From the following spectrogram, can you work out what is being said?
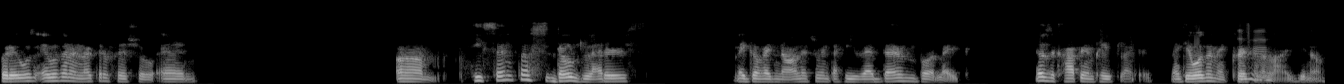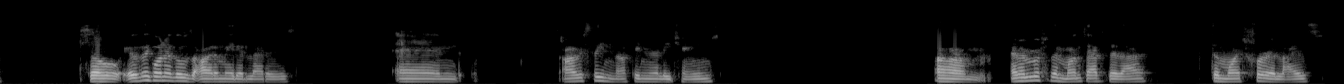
but it was it was an elected official, and um he sent us those letters like of acknowledgement that he read them, but like it was a copy and paste letter. Like it wasn't like personalized, mm-hmm. you know. So it was like one of those automated letters, and obviously nothing really changed. Um, I remember for the months after that, the March for Our Lives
